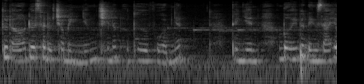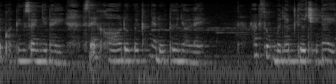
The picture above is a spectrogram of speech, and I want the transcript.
từ đó đưa ra được cho mình những chiến lược đầu tư phù hợp nhất. Tuy nhiên, với việc đánh giá hiệu quả kinh doanh như này sẽ khó đối với các nhà đầu tư nhỏ lẻ. Áp dụng 15 tiêu chí này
